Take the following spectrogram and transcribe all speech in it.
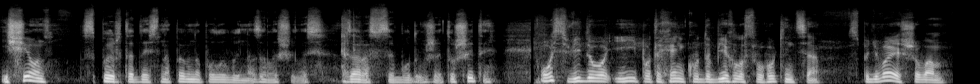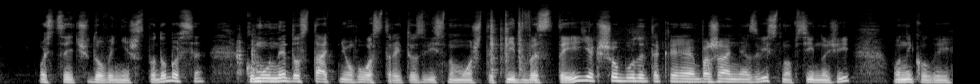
І ще он спирта десь, напевно, половина залишилась. Зараз все буду вже тушити. Ось відео і потихеньку добігло свого кінця. Сподіваюсь, що вам ось цей чудовий ніж сподобався. Кому недостатньо гострий, то звісно можете підвести, якщо буде таке бажання. Звісно, всі ножі, вони коли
